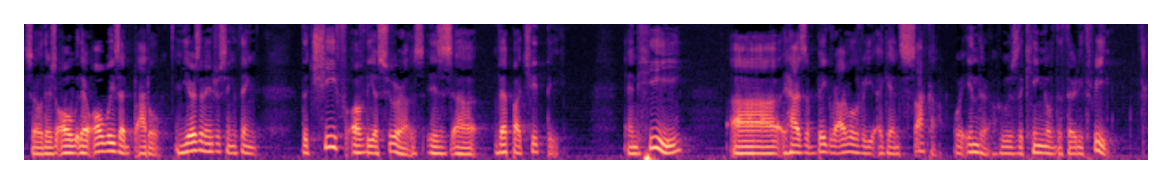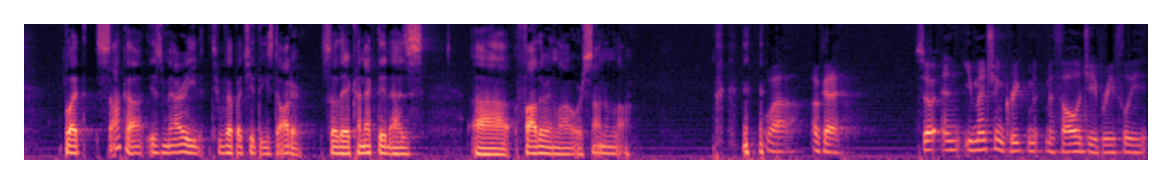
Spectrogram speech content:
So there's al- they're always at battle. And here's an interesting thing: the chief of the asuras is uh, Vepachiti, and he uh, has a big rivalry against Sakka or Indra, who is the king of the 33. But Sakka is married to Vepachiti's daughter, so they're connected as uh, father-in-law or son-in-law. wow. Okay. So, and you mentioned Greek m- mythology briefly.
